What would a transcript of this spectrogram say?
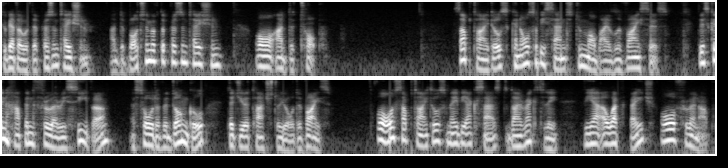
together with the presentation, at the bottom of the presentation or at the top. Subtitles can also be sent to mobile devices. This can happen through a receiver, a sort of a dongle that you attach to your device. Or subtitles may be accessed directly via a web page or through an app.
